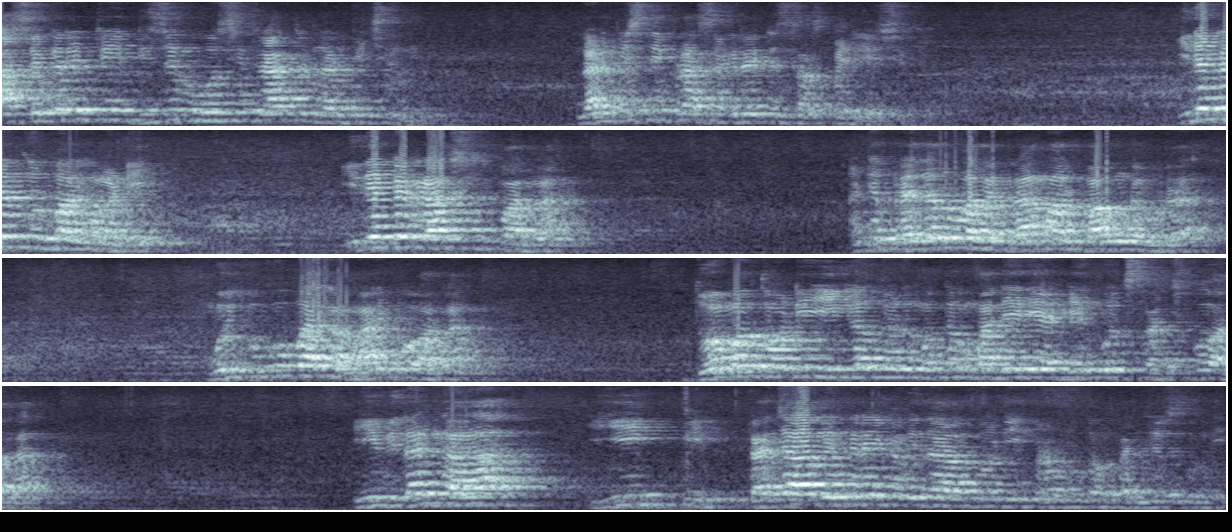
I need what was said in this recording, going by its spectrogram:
ఆ సెక్రటరీ డీజిల్ పోసి ట్రాక్టర్ నడిపించింది. నడిపిస్తే ఇప్పుడు ఆ సెక్రటరీ సస్పెండ్ చేసింది ఇదెక్కడ దుర్మార్గం అండి? ఇదెక్కడ రాక్షస పాలన? అంటే ప్రజలు వాళ్ళ గ్రామాలు బాగుండకూడదా? మురికి కూపాలుగా మారిపోవాలా? దోమతోటి ఈగలతోటి మొత్తం మలేరియా డెంగ్యూ వచ్చి చచ్చిపోవాలా? ఈ విధంగా ఈ ప్రజా వ్యతిరేక విధానాలతోటి ప్రభుత్వం పనిచేస్తుంది.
